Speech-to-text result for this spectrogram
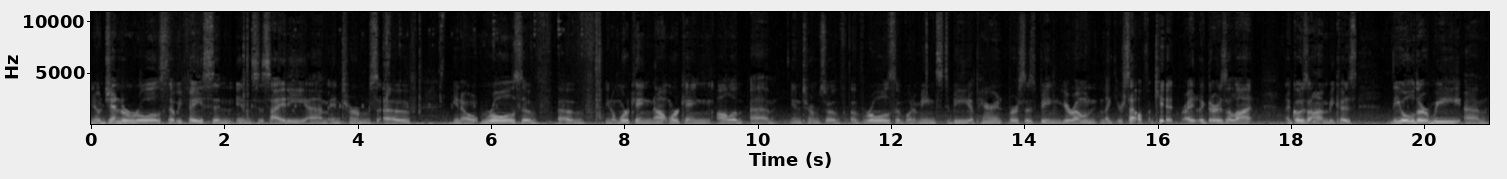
you know, gender roles that we face in in society, um, in terms of, you know, roles of of you know working, not working, all of um, in terms of, of roles of what it means to be a parent versus being your own like yourself, a kid, right? Like there is a lot that goes on because the older we um,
